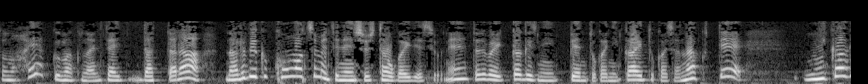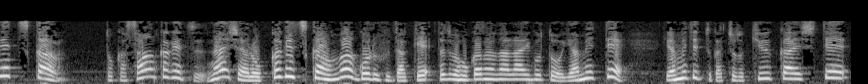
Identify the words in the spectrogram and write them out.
その早く上手くなりたいだったら、なるべく根を詰めて練習した方がいいですよね。例えば1ヶ月に1遍とか2回とかじゃなくて、2ヶ月間とか3ヶ月、ないしは6ヶ月間はゴルフだけ、例えば他の習い事をやめて、やめてっていうかちょっと休会して、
